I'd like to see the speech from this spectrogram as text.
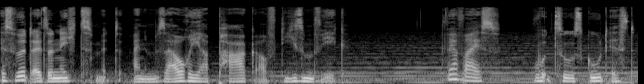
Es wird also nichts mit einem Saurierpark auf diesem Weg. Wer weiß, wozu es gut ist.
